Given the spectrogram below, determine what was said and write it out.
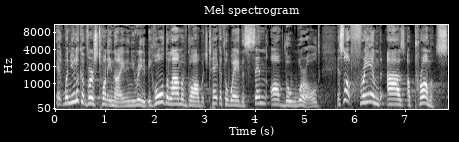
It, when you look at verse 29 and you read it, Behold the Lamb of God which taketh away the sin of the world, it's not framed as a promise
